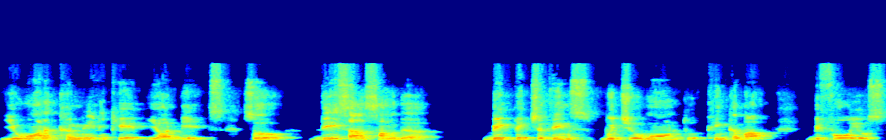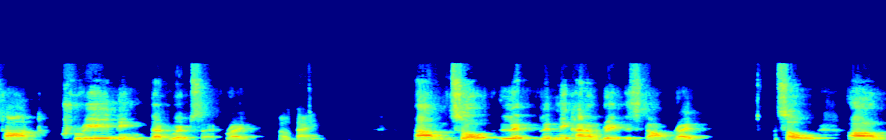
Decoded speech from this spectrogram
you want to communicate your needs. So these are some of the big picture things which you want to think about before you start creating that website, right? Okay. Um, so let let me kind of break this down, right? So uh,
